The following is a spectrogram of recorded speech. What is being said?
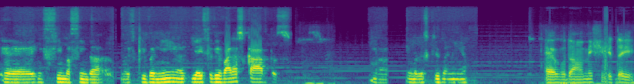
é, em cima assim da uma escrivaninha, e aí você vê várias cartas na em cima da escrivaninha. é, eu vou dar uma mexida aí.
